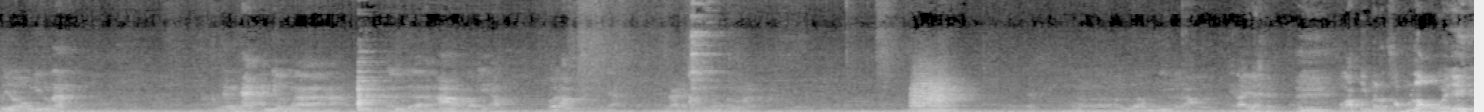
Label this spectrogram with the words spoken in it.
Bây giờ còn gì nữa ta? Mình ăn khác. Anh dùng thử ờ, À. ốc. Ở đó dạ. Lồ cái gì?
